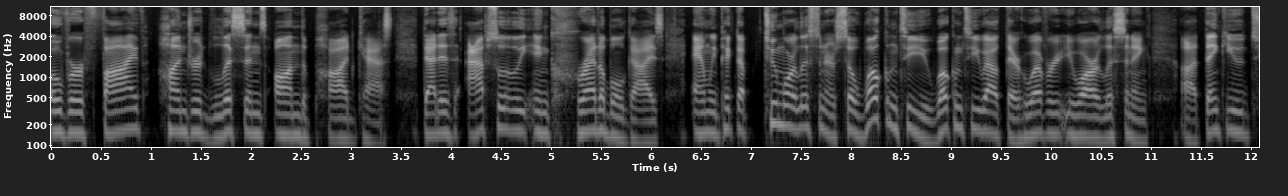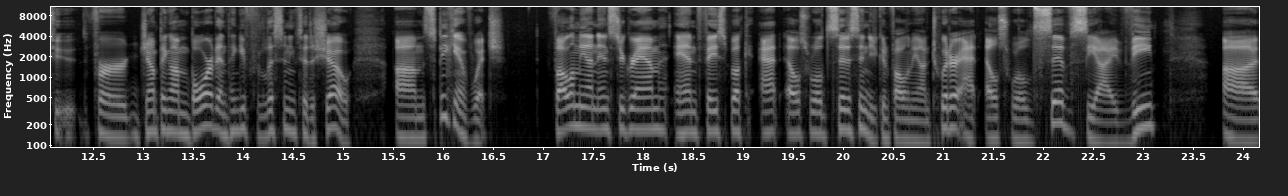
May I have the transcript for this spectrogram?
over 500 listens on the podcast. That is absolutely incredible, guys. And we picked up two more listeners. So welcome to you. Welcome to you out there, whoever you are listening. Uh, thank you to for jumping on board and thank you for listening to the show. Um, speaking of which, Follow me on Instagram and Facebook at Elseworld Citizen. You can follow me on Twitter at Elseworld Civ, C I V. Uh,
